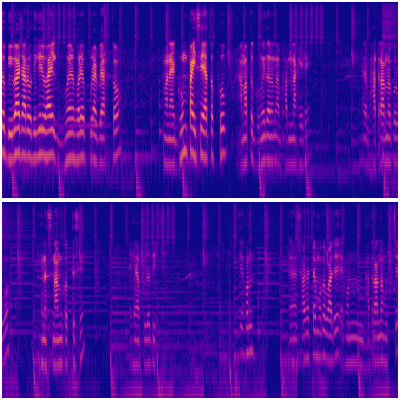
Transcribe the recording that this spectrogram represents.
তো বিভাস আর অধিকারী ভাই, ঘুমের ঘরে পুরা ব্যস্ত। মানে ঘুম পাইছে এত খুব, আমার তো ঘুমে ধরে না, ভাত না খাইলে। ভাত রান্না করব, এখানে স্নান করতেছে, এখানে পুজো দিচ্ছে। এখন সাড়ে চারটার মতো বাজে, এখন ভাত রান্না হচ্ছে।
